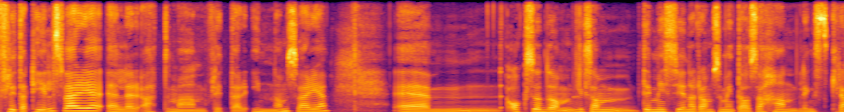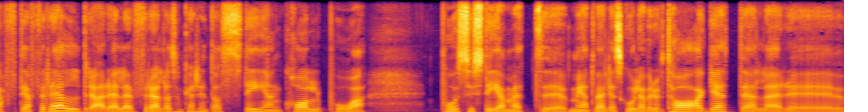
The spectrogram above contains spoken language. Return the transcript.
flyttar till Sverige eller att man flyttar inom Sverige. Eh, också de, liksom, det missgynnar de som inte har så handlingskraftiga föräldrar eller föräldrar som kanske inte har stenkoll på på systemet eh, med att välja skola överhuvudtaget eller eh,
